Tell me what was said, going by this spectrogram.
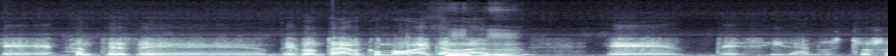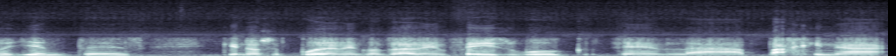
eh, antes de, de contar cómo va a acabar, eh, decir a nuestros oyentes que nos pueden encontrar en Facebook, en la página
